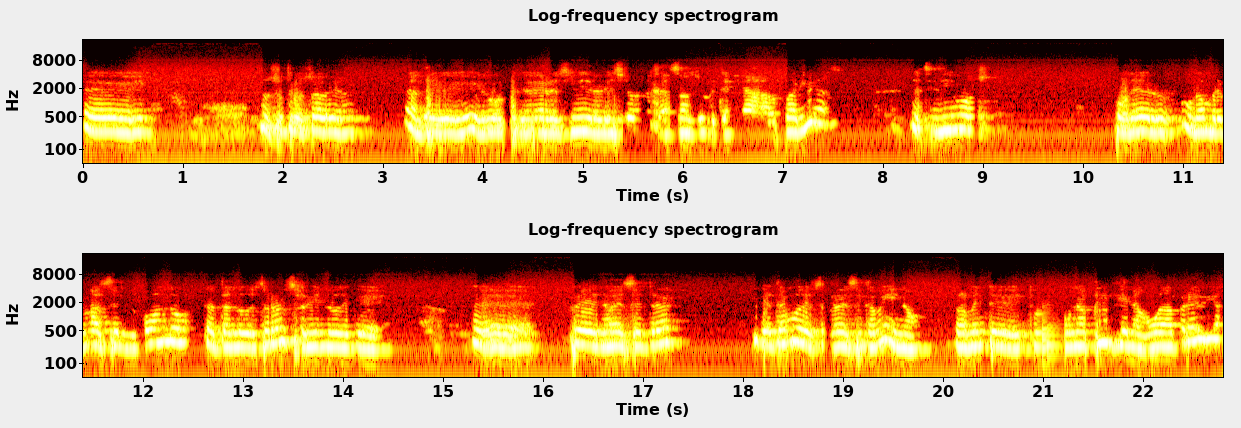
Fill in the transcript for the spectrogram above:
Eh, nosotros, saben, ante el golpe de recibido la lesión de cansancio que tenía Farías, decidimos poner un hombre más en el fondo, tratando de cerrar, sabiendo de que eh, Fede no es central, y tratamos de cerrar ese camino. Realmente tuve una pique en la jugada previa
